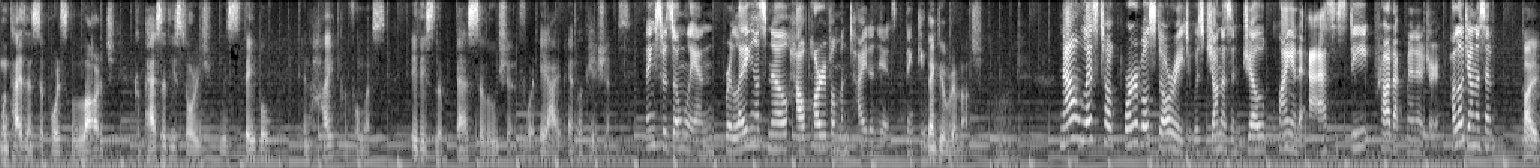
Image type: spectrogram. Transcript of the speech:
MonTitan supports large capacity storage with stable and high performance. It is the best solution for AI applications. Thanks to Zonglian for letting us know how powerful MonTitan is. Thank you. Thank you very much. Now let's talk portable storage with Jonathan Zhou, Client at SSD Product Manager. Hello, Jonathan. Hi.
